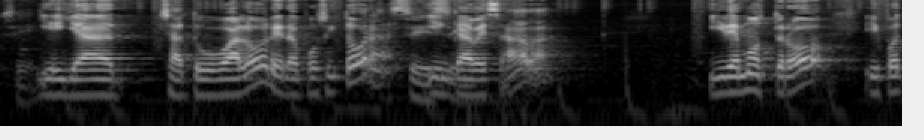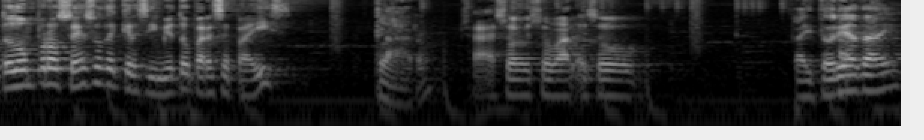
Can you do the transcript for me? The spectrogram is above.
sí. Y ella ya tuvo valor, era opositora y encabezaba. Y demostró, y fue todo un proceso de crecimiento para ese país. Claro. O sea, eso, eso, eso, La historia está ahí.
